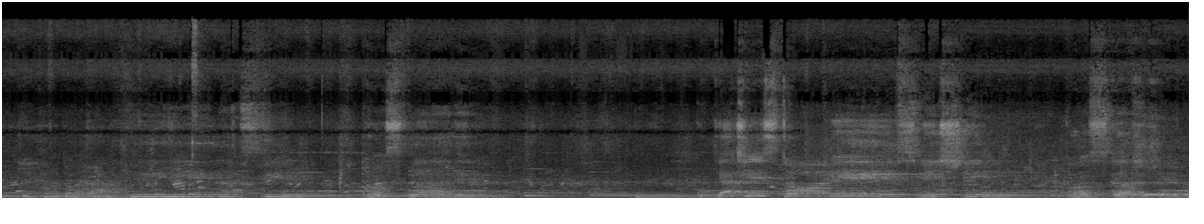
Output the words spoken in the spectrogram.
і подарунки на стіл розклади. Дитячі історії смішні розкажи.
